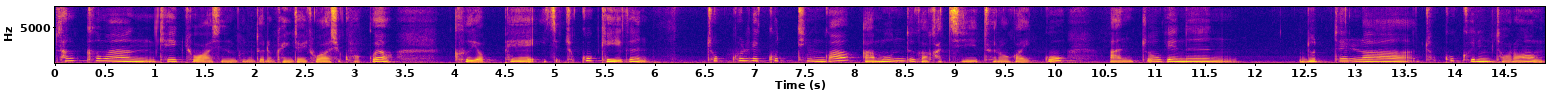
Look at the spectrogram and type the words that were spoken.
상큼한 케이크 좋아하시는 분들은 굉장히 좋아하실 것 같고요. 그 옆에 이제 초코 케이크는 초콜릿 코팅과 아몬드가 같이 들어가 있고 안쪽에는 누텔라 초코 크림처럼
